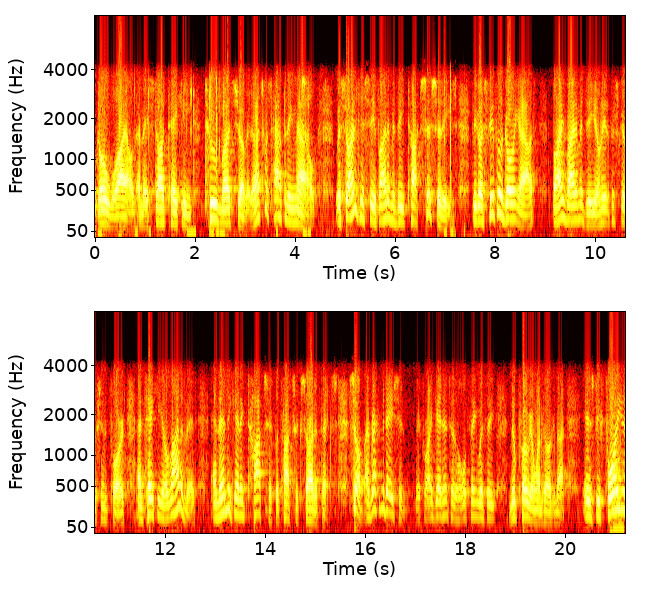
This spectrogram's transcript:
go wild and they start taking too much of it. And that's what's happening now. We're starting to see vitamin D toxicities because people are going out buying vitamin D, you don't need a prescription for it, and taking a lot of it, and then they're getting toxic with toxic side effects. So, my recommendation, before I get into the whole thing with the new program I want to talk about, is before you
